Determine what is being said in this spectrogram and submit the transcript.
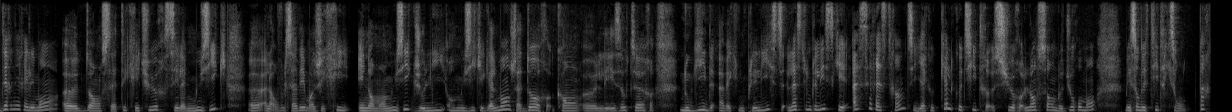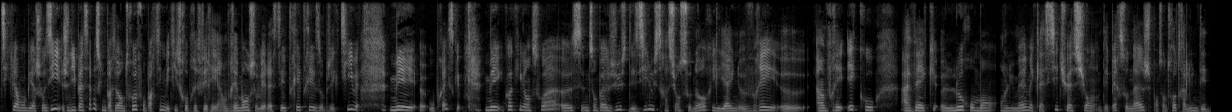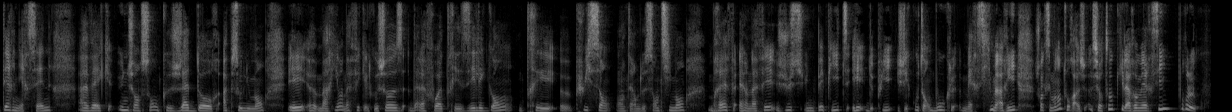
Dernier élément euh, dans cette écriture, c'est la musique. Euh, alors vous le savez, moi j'écris énormément en musique, je lis en musique également. J'adore quand euh, les auteurs nous guident avec une playlist. Là c'est une playlist qui est assez restreinte, il n'y a que quelques titres sur l'ensemble du roman, mais ce sont des titres qui sont particulièrement bien choisi. Je dis pas ça parce qu'une partie d'entre eux font partie de mes titres préférés. Hein. Vraiment, je vais rester très très objective, mais euh, ou presque. Mais quoi qu'il en soit, euh, ce ne sont pas juste des illustrations sonores. Il y a une vraie, euh, un vrai écho avec le roman en lui-même, avec la situation des personnages. Je pense entre autres à l'une des dernières scènes avec une chanson que j'adore absolument. Et Marie en a fait quelque chose d'à la fois très élégant, très puissant en termes de sentiments. Bref, elle en a fait juste une pépite et depuis j'écoute en boucle Merci Marie. Je crois que c'est mon entourage surtout qui la remercie pour le coup.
